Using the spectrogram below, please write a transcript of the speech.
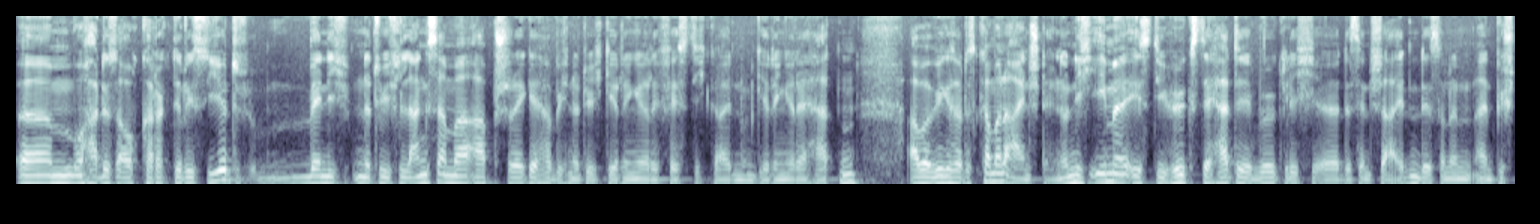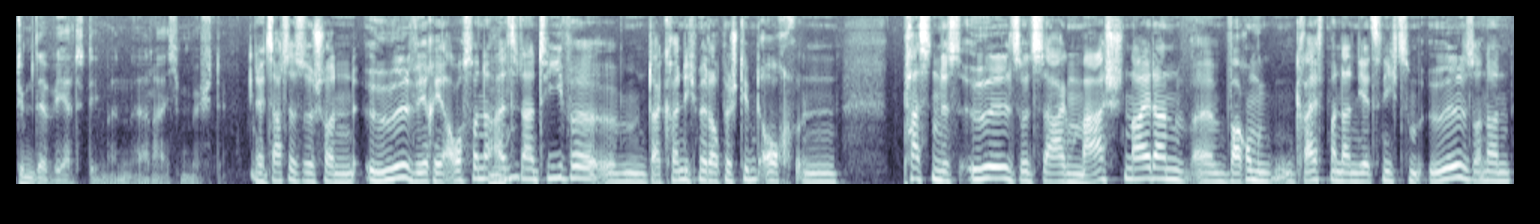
ähm, hat es auch charakterisiert. Wenn ich natürlich langsamer abschrecke, habe ich natürlich geringere Festigkeiten und geringere Härten. Aber wie gesagt, das kann man einstellen. Und nicht immer ist die höchste Härte wirklich äh, das Entscheidende, sondern ein bestimmter Wert, den man erreichen möchte. Jetzt sagtest du schon, Öl wäre ja auch so eine mhm. Alternative. Mhm. Da könnte ich mir doch bestimmt auch ein passendes Öl sozusagen maßschneidern. Äh, warum greift man dann jetzt nicht zum Öl, sondern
